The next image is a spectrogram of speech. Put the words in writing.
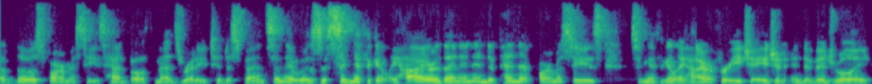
of those pharmacies had both meds ready to dispense, and it was significantly higher than in independent pharmacies, significantly higher for each agent individually.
